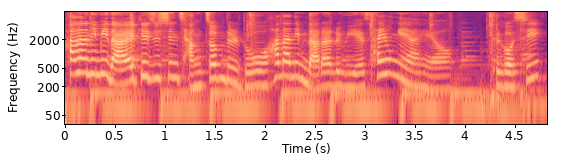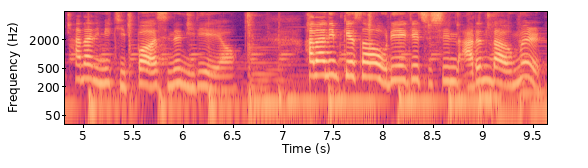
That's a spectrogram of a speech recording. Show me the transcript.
하나님이 나에게 주신 장점들도 하나님 나라를 위해 사용해야 해요. 그것이 하나님이 기뻐하시는 일이에요. 하나님께서 우리에게 주신 아름다움을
